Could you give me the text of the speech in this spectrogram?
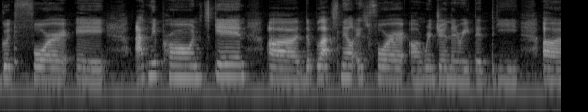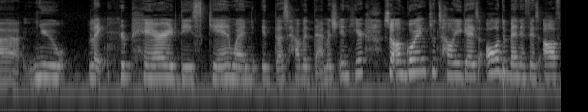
good for a acne prone skin. Uh, the black snail is for uh, regenerated the uh, new like repair the skin when it does have a damage in here. So i'm going to tell you guys all the benefits of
